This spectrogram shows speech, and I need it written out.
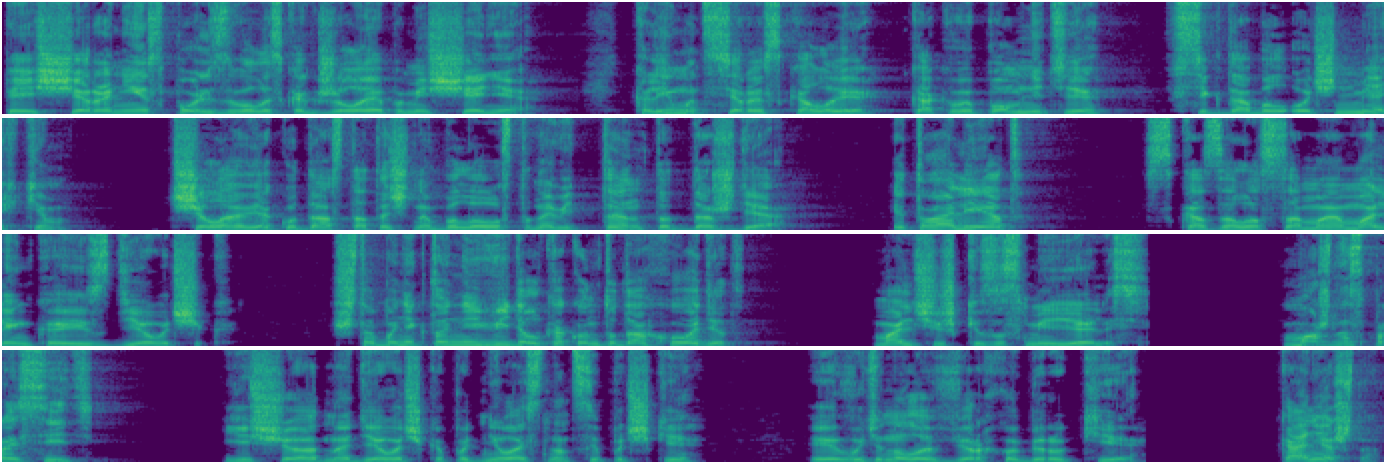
Пещера не использовалась как жилое помещение. Климат серой скалы, как вы помните, всегда был очень мягким. Человеку достаточно было установить тент от дождя. «И туалет», — сказала самая маленькая из девочек. «Чтобы никто не видел, как он туда ходит». Мальчишки засмеялись. «Можно спросить?» Еще одна девочка поднялась на цыпочки и вытянула вверх обе руки. «Конечно».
